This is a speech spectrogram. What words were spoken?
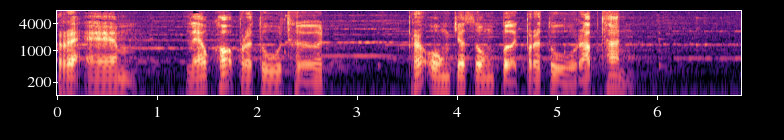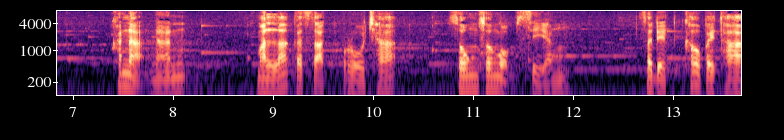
กระแอม แล้วเคาะประตูเถิด พระองค์จะทรงเปิดประตูรับท่าน ขณะนั้น มัลลกษัตริย์โรชะ ทรงสงบเสียง เสด็จเข้าไปทาง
